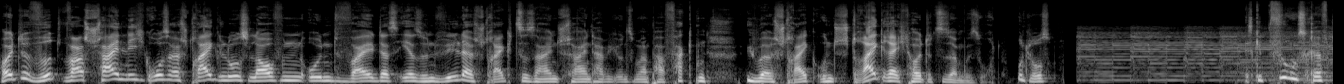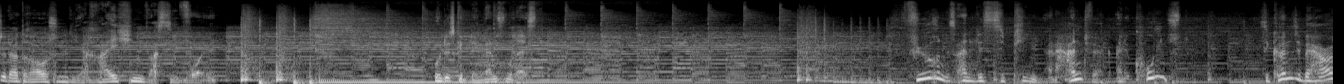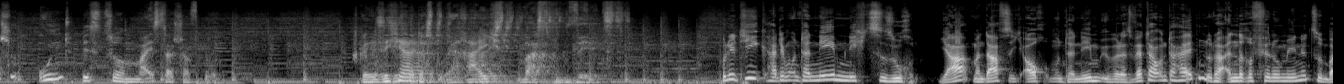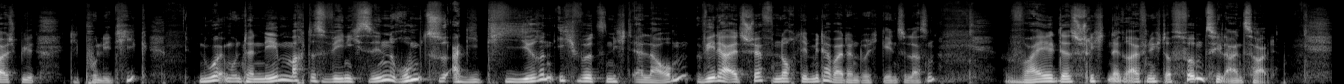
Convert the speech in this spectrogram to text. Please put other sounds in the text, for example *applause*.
Heute wird wahrscheinlich großer Streik loslaufen und weil das eher so ein wilder Streik zu sein scheint, habe ich uns mal ein paar Fakten über Streik und Streikrecht heute zusammengesucht. Und los. Es gibt Führungskräfte da draußen, die erreichen, was sie wollen. Und es gibt den ganzen Rest. Führen ist eine Disziplin, ein Handwerk, eine Kunst. Sie können sie beherrschen und bis zur Meisterschaft bringen. Stell sicher, dass du erreichst, was du willst. Politik hat im Unternehmen nichts zu suchen. Ja, man darf sich auch im Unternehmen über das Wetter unterhalten oder andere Phänomene, zum Beispiel die Politik. Nur im Unternehmen macht es wenig Sinn, rum zu agitieren. Ich würde es nicht erlauben, weder als Chef noch den Mitarbeitern durchgehen zu lassen, weil das schlicht und ergreifend nicht aufs Firmenziel einzahlt.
